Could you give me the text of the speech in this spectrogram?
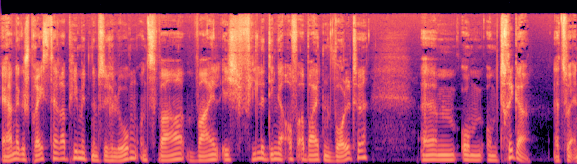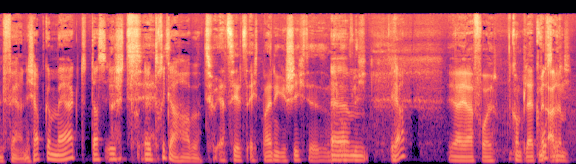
Ja, eine Gesprächstherapie mit einem Psychologen und zwar, weil ich viele Dinge aufarbeiten wollte, ähm, um, um Trigger äh, zu entfernen. Ich habe gemerkt, dass ich äh, Trigger habe. Du erzählst echt meine Geschichte. Ähm, ja? Ja, ja, voll. Komplett Großartig. mit allem.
